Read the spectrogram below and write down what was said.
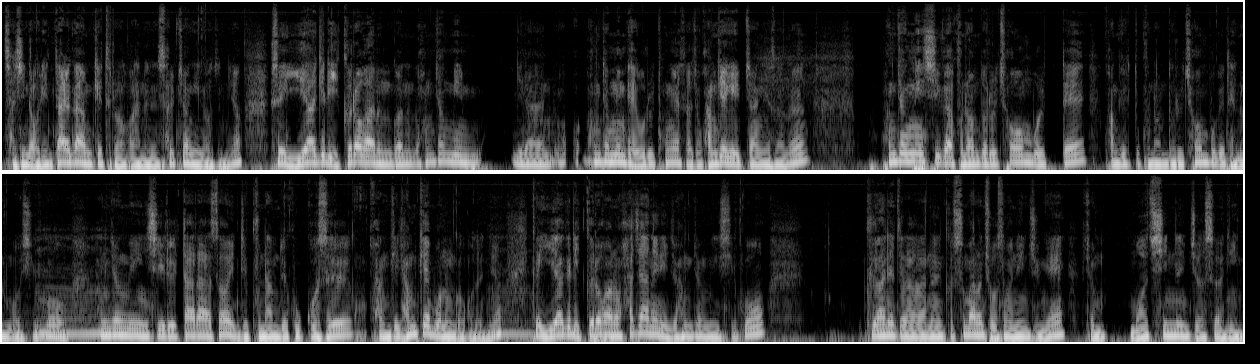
자신의 어린 딸과 함께 들어가는 설정이거든요. 그래서 이 이야기를 이끌어가는 건 황정민 이란 황정민 배우를 통해서죠. 관객의 입장에서는 황정민 씨가 군함도를 처음 볼 때 관객도 군함도를 처음 보게 되는 것이고 음. 황정민 씨를 따라서 이제 군함도 곳곳을 관객이 함께 보는 거거든요. 그러니까 이야기를 이끌어가는 화자는 이제 황정민 씨고 그 안에 들어가는 그 수많은 조선인 중에 좀 멋있는 조선인,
